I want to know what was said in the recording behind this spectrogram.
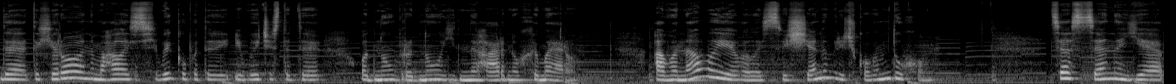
де Тихіро намагалась викупити і вичистити одну брудну й негарну химеру, а вона виявилась священним річковим духом. Ця сцена є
